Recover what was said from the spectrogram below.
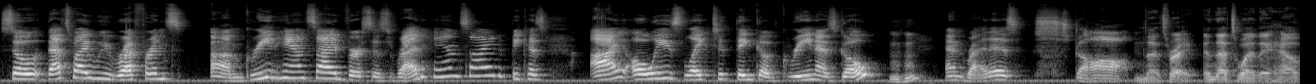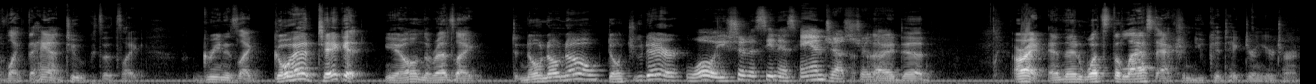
So that's why we reference um, green hand side versus red hand side because I always like to think of green as go and red as stop. That's right. And that's why they have like the hand too, because it's like green is like, go ahead, take it, you know, and the red's like, no, no, no, don't you dare. Whoa, you should have seen his hand gesture there. I did. All right, and then what's the last action you could take during your turn?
